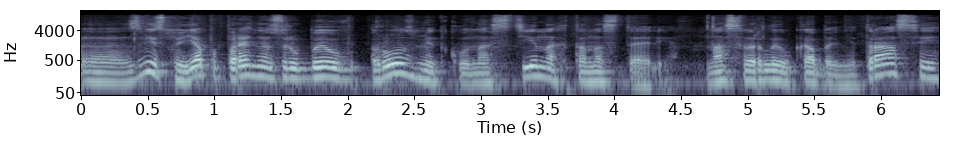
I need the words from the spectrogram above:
Е, Звісно, я попередньо зробив розмітку на стінах та на стелі. Насверлив кабельні траси,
